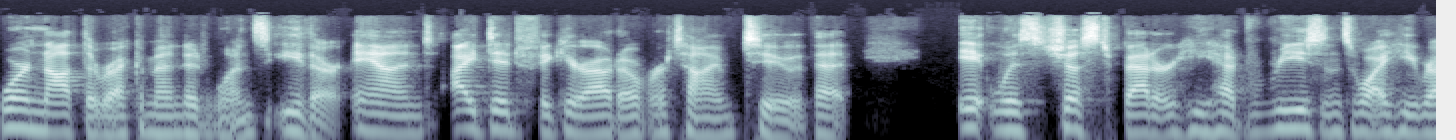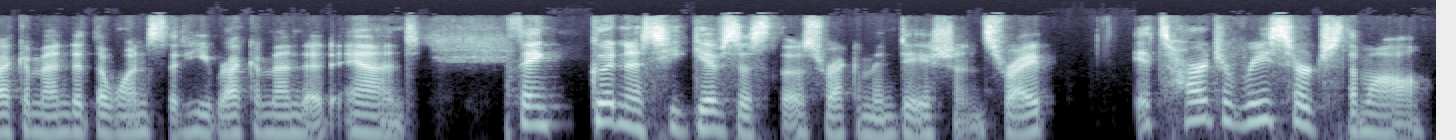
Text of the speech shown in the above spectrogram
were not the recommended ones either. And I did figure out over time too that it was just better. He had reasons why he recommended the ones that he recommended. And thank goodness he gives us those recommendations, right? It's hard to research them all.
